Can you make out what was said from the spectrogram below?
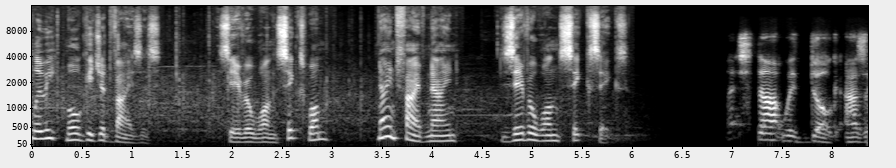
Louis Mortgage Advisors 0161 959 0166. Let's start with Doug as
